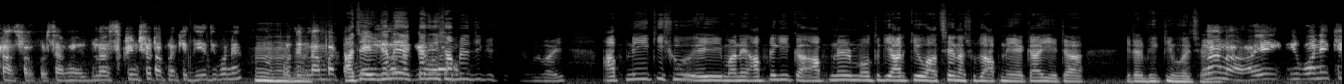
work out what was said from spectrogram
ট্রান্সফার করছে। আমি ওইগুলা স্ক্রিনশট আপনাকে দিয়ে দিব না? ওদের। নাম্বার আচ্ছা এখানে একটা জিনিস আপনার জিজ্ঞেস করি রাহুল ভাই। আপনি কি এই মানে আপনি কি আপনার মতো কি আর কেউ আছে না শুধু আপনি একাই এটা এটার ভিকটিম হয়েছে না না এই অনেকে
